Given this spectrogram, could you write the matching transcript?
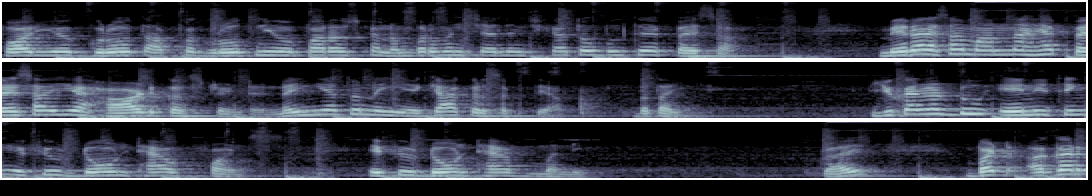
for your growth आपका ग्रोथ नहीं हो पा रहा, उसका नंबर वन चैलेंज क्या तो बोलते हैं पैसा। मेरा ऐसा मानना है, पैसा ये हार्ड कंस्टेंट है। नहीं है तो नहीं है, क्या कर सकते आप? बताइए। You cannot do anything if you don't have funds if you don't have money right but अगर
